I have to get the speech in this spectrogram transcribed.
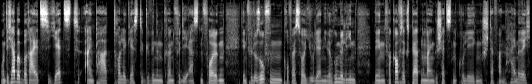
Und ich habe bereits jetzt ein paar tolle Gäste gewinnen können für die ersten Folgen. Den Philosophen Professor Julian Niederrümelin, den Verkaufsexperten und meinen geschätzten Kollegen Stefan Heinrich,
